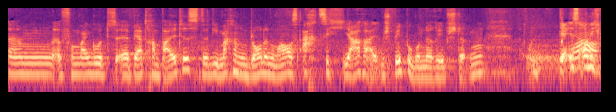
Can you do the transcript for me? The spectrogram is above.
ähm, vom Weingut äh, Bertram Baltes. Die machen einen Blanc de Noir aus 80 Jahre alten Spätburgunder Rebstöcken und der ist wow. auch nicht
